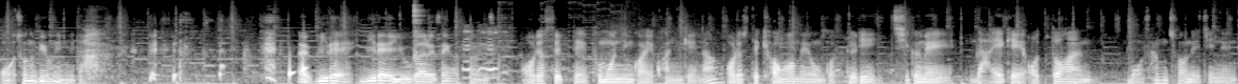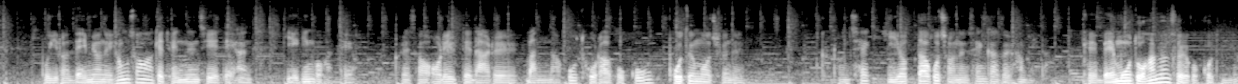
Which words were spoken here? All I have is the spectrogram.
어, 저는 미혼입니다. 아, 미래, 미래의 육아를 생각하면서 어렸을 때 부모님과의 관계나 어렸을 때 경험해온 것들이 지금의 나에게 어떠한 뭐 상처 내지는 뭐 이런 내면을 형성하게 됐는지에 대한 얘기인 것 같아요. 그래서 어릴 때 나를 만나고 돌아보고 보듬어주는 그런 책이었다고 저는 생각을 합니다. 메모도 하면서 읽었거든요.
